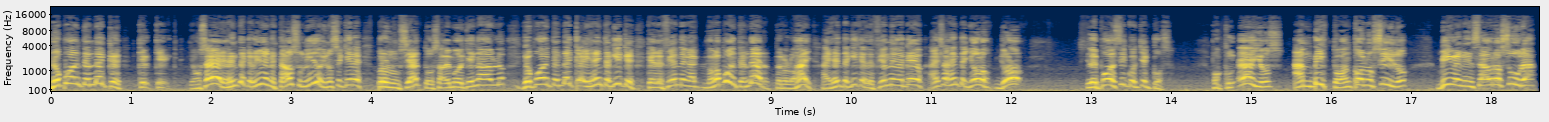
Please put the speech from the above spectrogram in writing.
Yo puedo entender que, que, que, no sé, hay gente que vive en Estados Unidos y no se quiere pronunciar, todos sabemos de quién hablo. Yo puedo entender que hay gente aquí que, que defienden, no lo puedo entender, pero los hay. Hay gente aquí que defienden aquello. A esa gente yo, los, yo le puedo decir cualquier cosa. Porque ellos han visto, han conocido, viven en sabrosura,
